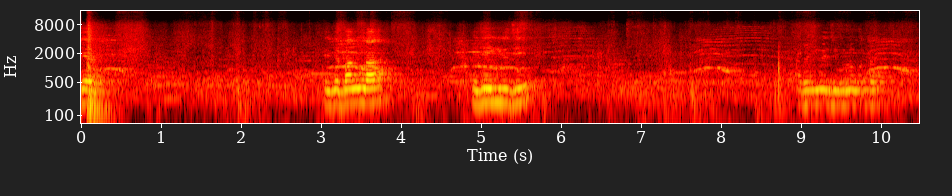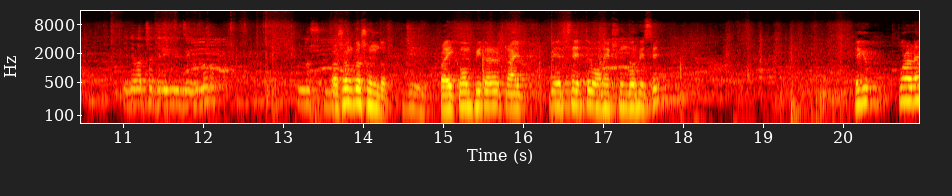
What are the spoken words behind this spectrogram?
যে এই যে বাংলা এই যে ইংরেজি আর ইংরেজিগুলো কত এই যে বাচ্চাদের ইংরেজিগুলো অসংখ্য সুন্দর। জি। প্রায় কম্পিউটারের টাইপের চাইতে অনেক সুন্দর হয়েছে। দেখি পুরোটা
